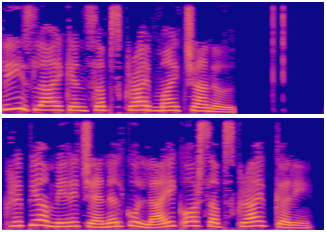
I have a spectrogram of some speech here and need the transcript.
Please like and subscribe my channel कृपया मेरे channel को लाइक और सब्सक्राइब करें।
